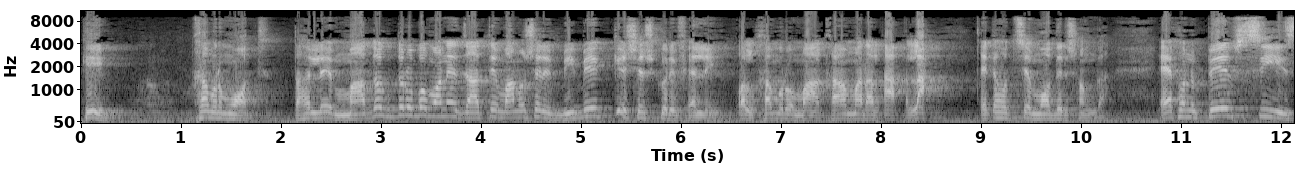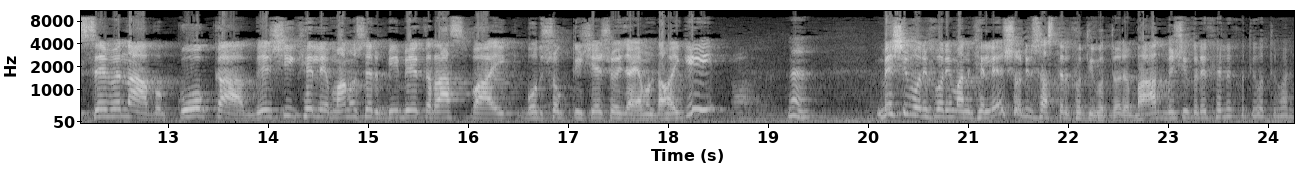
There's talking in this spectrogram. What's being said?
কি? খামর মদ। তাহলে মাদক দ্রব্য মানে যাতে মানুষের বিবেককে শেষ করে ফেলে। অল খামরো মা খামার আল আকলাহ এটা হচ্ছে মদের সংজ্ঞা। এখন পেপসি, সেভেন আপ, কোকা বেশি খেলে মানুষের বিবেক হ্রাস পায় বোধ শক্তি শেষ হয়ে যায়। এমনটা হয় কি? না। বেশি পরিমাণ খেলে শরীর স্বাস্থ্যের ক্ষতি করতে পারে। ভাত বেশি করে খেলে ক্ষতি করতে পারে।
